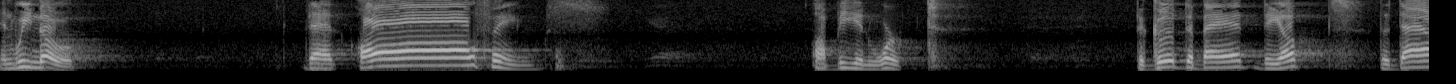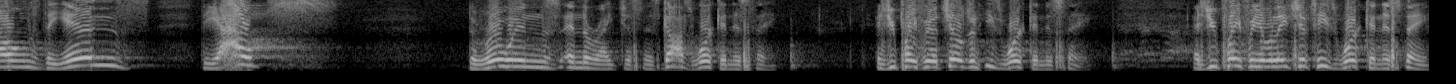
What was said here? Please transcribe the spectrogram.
And we know that all things are being worked. The good, the bad, the ups, the downs, the ins, the outs, the ruins, and the righteousness. God's working this thing. As you pray for your children, He's working this thing. As you pray for your relationships, He's working this thing.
